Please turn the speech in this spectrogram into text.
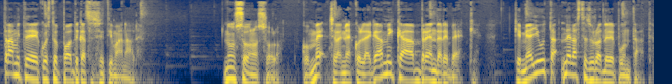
tramite questo podcast settimanale. Non sono solo, con me c'è la mia collega amica Brenda Rebecchi, che mi aiuta nella stesura delle puntate.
